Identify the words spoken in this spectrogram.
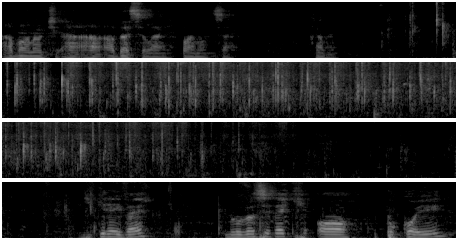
a, Vánoč, a, a, a veselé Vánoce. Amen. Díky, Dave. Mluvil jsi teď o pokoji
